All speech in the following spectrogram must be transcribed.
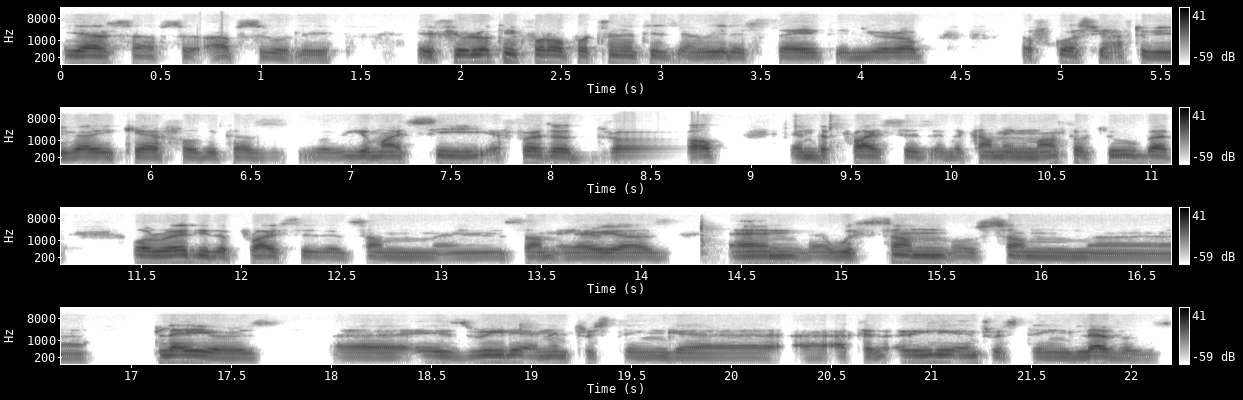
Yes, absolutely. If you're looking for opportunities in real estate in Europe, of course you have to be very careful because you might see a further drop in the prices in the coming month or two. But already the prices in some in some areas and with some some uh, players uh, is really an interesting uh, at a really interesting levels.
